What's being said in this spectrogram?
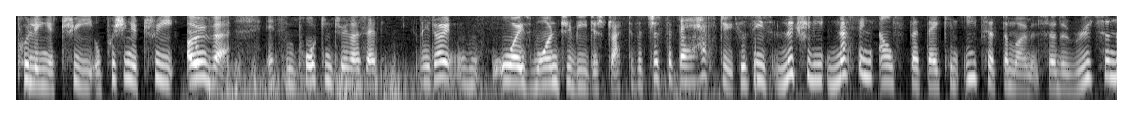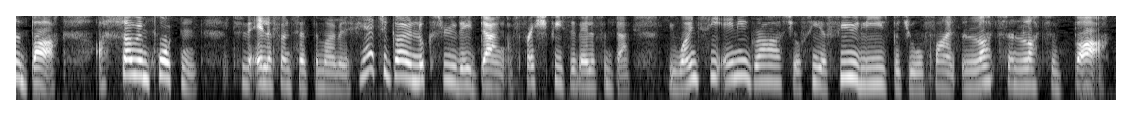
pulling a tree or pushing a tree over, it's important to realize that they don't always want to be destructive. It's just that they have to because there's literally nothing else that they can eat at the moment. So the roots and the bark are so important to the elephants at the moment. If you had to go and look through their dung, a fresh piece of elephant dung, you won't see any grass, you'll see a few leaves, but you will find lots and lots of bark,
